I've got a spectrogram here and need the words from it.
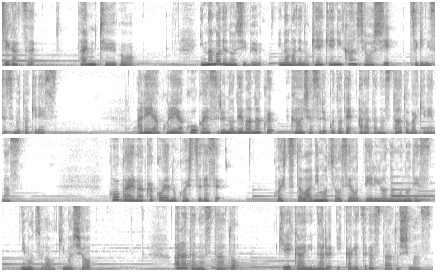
7月 Time to go 今までの自分今までの経験に感謝をし次に進む時です。あれやこれや後悔するのではなく感謝することで新たなスタートが切れます。後悔は過去への固執です。固執とは荷物を背負っているようなものです。荷物は置きましょう。新たなスタート切り替えになる1ヶ月がスタートします。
